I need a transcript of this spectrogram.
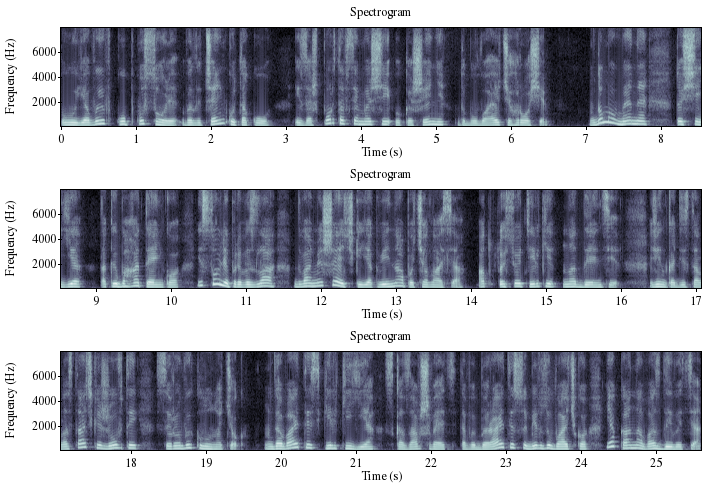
і уявив кубку солі, величеньку таку, і зашпортався мерщій у кишені, добуваючи гроші. Дома в мене то ще є таки багатенько, і солі привезла два мішечки, як війна почалася, а тут ось тільки на денці. Жінка дістала з тачки жовтий сировий клуночок. Давайте, скільки є, сказав швець, та вибирайте собі взувачко, яка на вас дивиться.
